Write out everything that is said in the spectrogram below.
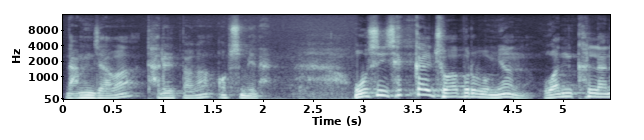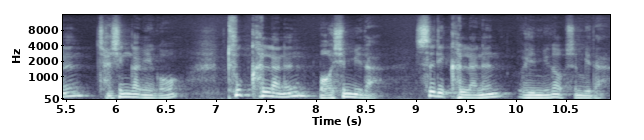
남자와 다를 바가 없습니다. 옷의 색깔 조합으로 보면 원 컬러는 자신감이고 투 컬러는 멋입니다. 쓰리 컬러는 의미가 없습니다.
